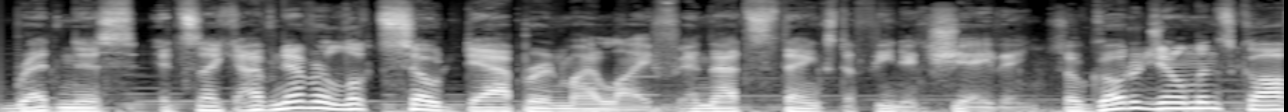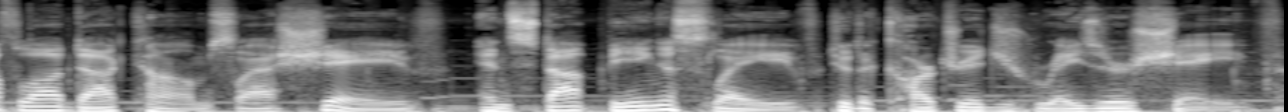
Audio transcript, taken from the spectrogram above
redness. It's like I've never looked so dapper in my life, and that's thanks to Phoenix Shaving. So go to gentlemanscofflaw.com slash shave and stop being a slave to the cartridge razor shave.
